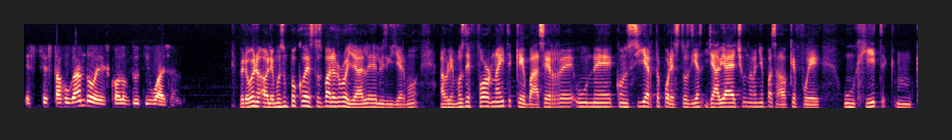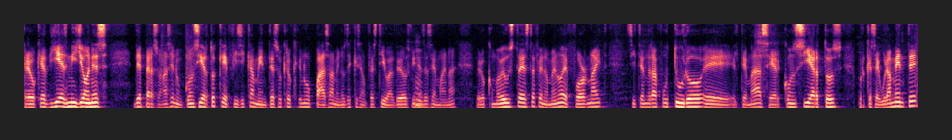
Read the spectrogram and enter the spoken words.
se está jugando es Call of Duty Warzone Pero bueno, hablemos un poco de estos Battle Royale, eh, Luis Guillermo. Hablemos de Fortnite, que va a ser eh, un eh, concierto por estos días. Ya había hecho el año pasado que fue un hit, mm, creo que 10 millones de personas en un concierto, que físicamente eso creo que no pasa, a menos de que sea un festival de dos fines Mm. de semana. Pero ¿cómo ve usted este fenómeno de Fortnite? ¿Sí tendrá futuro eh, el tema de hacer conciertos? Porque seguramente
